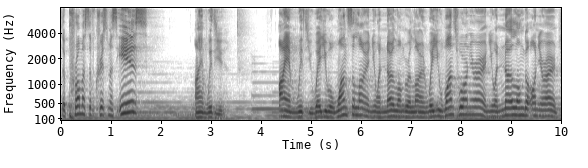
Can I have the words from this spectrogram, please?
the promise of Christmas is I am with you. I am with you. Where you were once alone, you are no longer alone. Where you once were on your own, you are no longer on your own.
